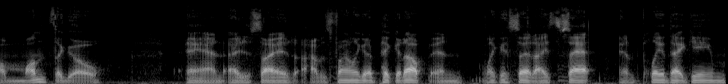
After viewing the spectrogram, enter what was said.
a month ago, and I decided I was finally going to pick it up. And like I said, I sat and played that game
